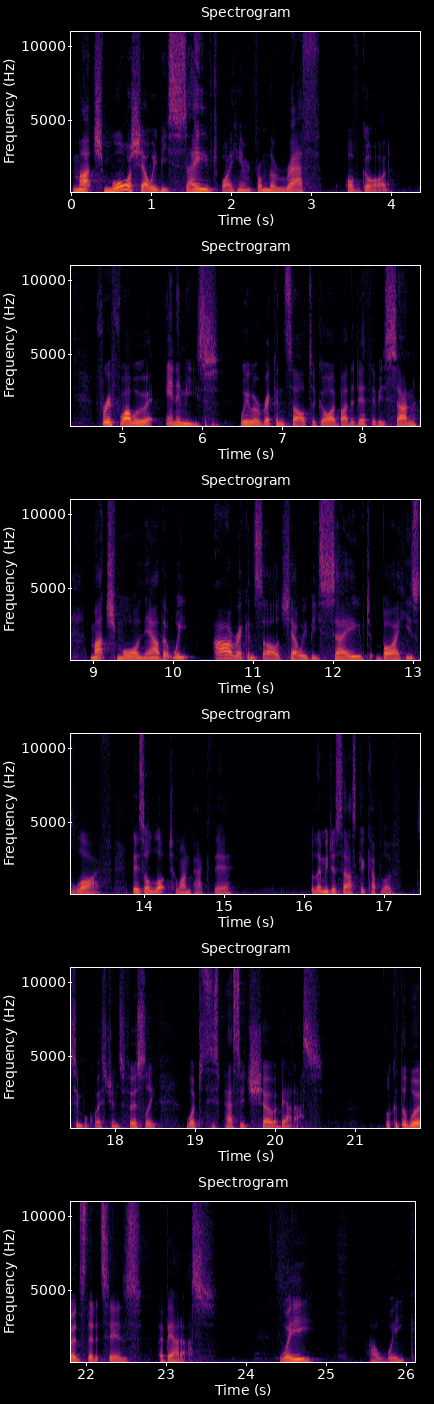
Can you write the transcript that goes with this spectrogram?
much more shall we be saved by him from the wrath of God. For if while we were enemies, we were reconciled to God by the death of his Son, much more now that we are reconciled, shall we be saved by his life. There's a lot to unpack there. But let me just ask a couple of simple questions. Firstly, what does this passage show about us? Look at the words that it says about us. We are weak,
